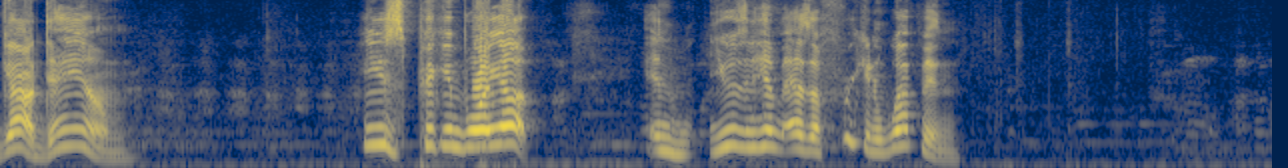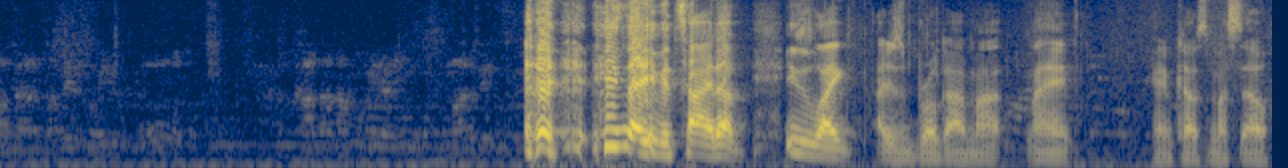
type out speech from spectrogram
God damn. He's picking boy up and using him as a freaking weapon. He's not even tied up. He's like, I just broke out my my hand handcuffs myself.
